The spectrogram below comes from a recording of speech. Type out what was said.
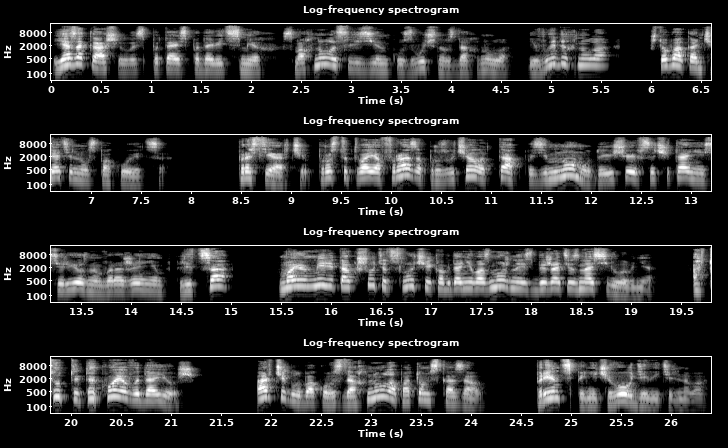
Я закашлялась, пытаясь подавить смех, смахнула слезинку, звучно вздохнула и выдохнула, чтобы окончательно успокоиться. Прости, Арчи, просто твоя фраза прозвучала так по-земному, да еще и в сочетании с серьезным выражением лица. В моем мире так шутят случаи, когда невозможно избежать изнасилования. А тут ты такое выдаешь. Арчи глубоко вздохнул, а потом сказал. В принципе, ничего удивительного.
